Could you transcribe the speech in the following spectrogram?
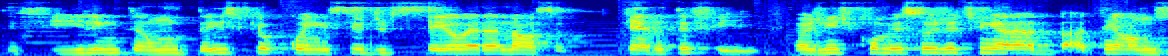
ter filho, então desde que eu conheci o Dirceu, era, nossa, quero ter filho. Então a gente começou, já tinha, tem uns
